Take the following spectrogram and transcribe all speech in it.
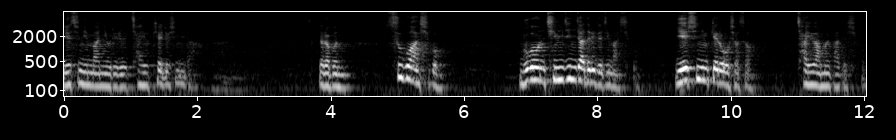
예수님만이 우리를 자유케 해주십니다. 여러분, 수고하시고, 무거운 짐진 자들이 되지 마시고, 예수님께로 오셔서 자유함을 받으시고,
